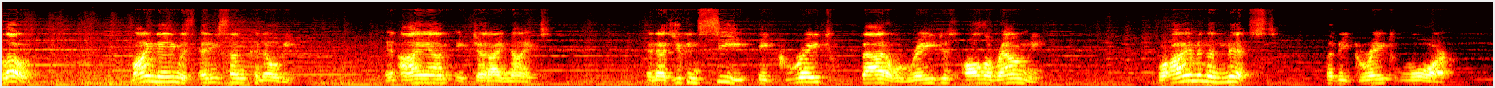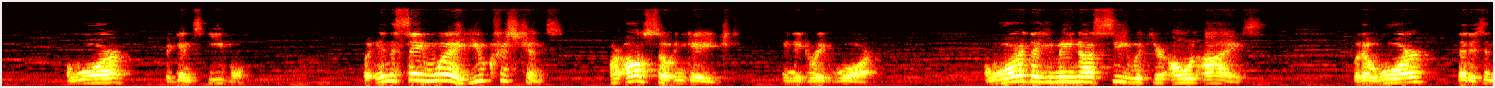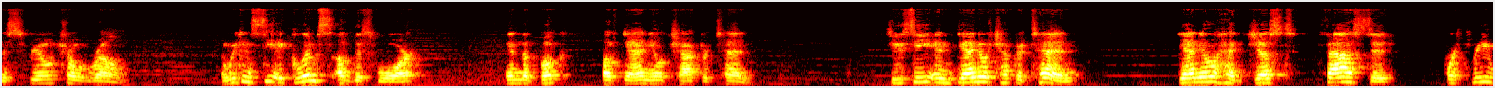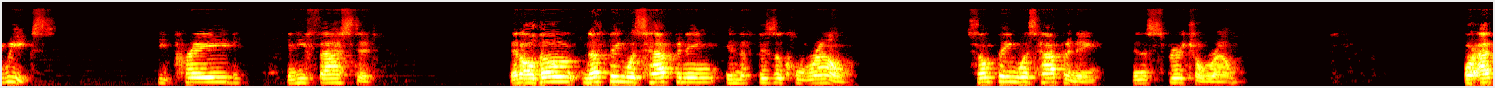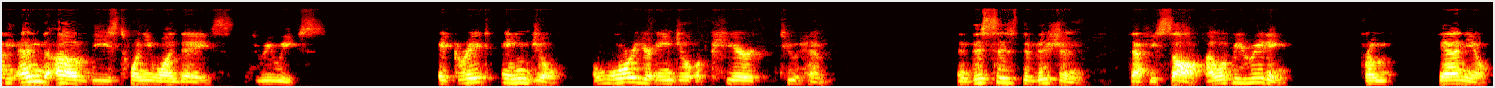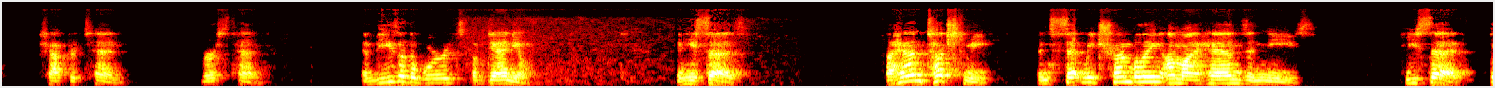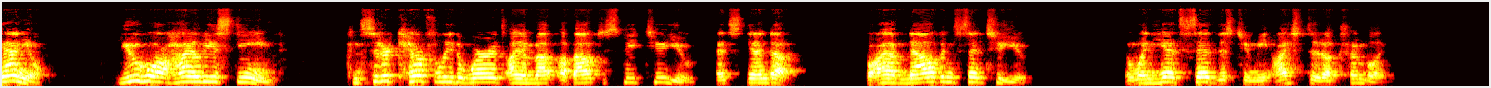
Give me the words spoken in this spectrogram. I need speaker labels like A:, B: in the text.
A: Hello, my name is Eddie-san Kenobi, and I am a Jedi Knight. And as you can see, a great battle rages all around me. For I am in the midst of a great war, a war against evil. But in the same way, you Christians are also engaged in a great war. A war that you may not see with your own eyes, but a war that is in the spiritual realm. And we can see a glimpse of this war in the book of Daniel, chapter 10. So you see, in Daniel chapter 10, Daniel had just fasted for three weeks. He prayed and he fasted. And although nothing was happening in the physical realm, something was happening in the spiritual realm. For at the end of these 21 days, three weeks, a great angel, a warrior angel, appeared to him. And this is the vision that he saw. I will be reading from Daniel chapter 10, verse 10. And these are the words of Daniel. And he says, A hand touched me and set me trembling on my hands and knees. He said, Daniel, you who are highly esteemed, consider carefully the words I am about to speak to you, and stand up, for I have now been sent to you. And when he had said this to me, I stood up trembling.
